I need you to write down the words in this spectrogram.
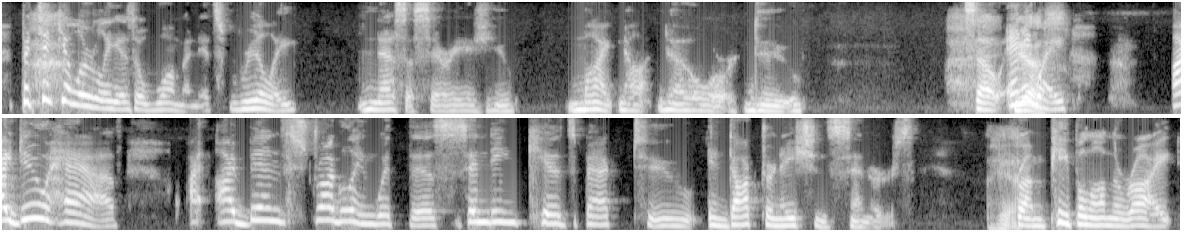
particularly as a woman. It's really necessary, as you might not know or do. So, anyway, yes. I do have. I, I've been struggling with this, sending kids back to indoctrination centers yeah. from people on the right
